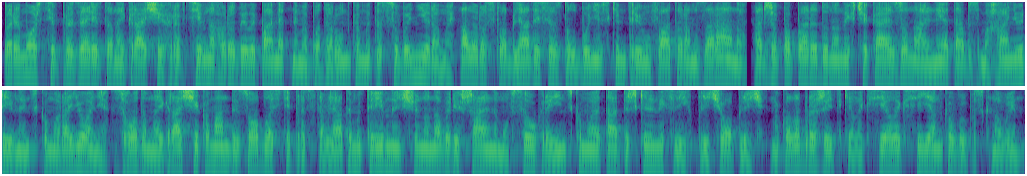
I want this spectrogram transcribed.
Переможців, призерів та найкращих гравців нагородили пам'ятними подарунками та сувенірами, але розслаблятися з долбунівським тріумфатором зарано, адже попереду на них чекає зональний етап змагань у Рівненському районі. Згодом найкращі команди з області представлятимуть Рівненщину на вирішальному всеукраїнському етапі шкільних ліг пліч-опліч. Микола Брежицький, Олексій Олексієнко. Випуск новин.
